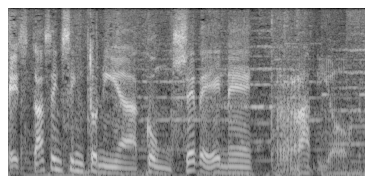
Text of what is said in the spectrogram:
Estás en sintonía con CDN Radio.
